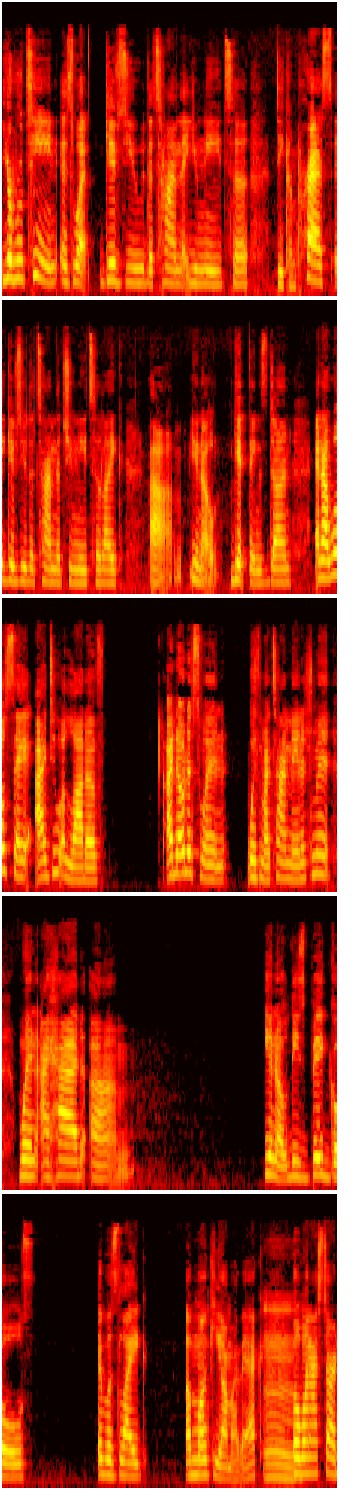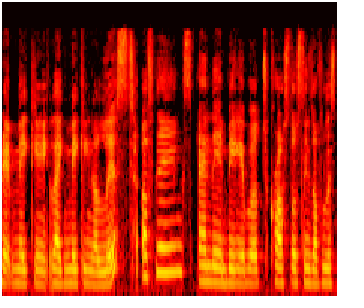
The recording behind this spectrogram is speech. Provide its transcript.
your routine is what gives you the time that you need to decompress it gives you the time that you need to like um, you know get things done and i will say i do a lot of I noticed when with my time management when I had um you know these big goals it was like a monkey on my back Mm. but when I started making like making a list of things and then being able to cross those things off the list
